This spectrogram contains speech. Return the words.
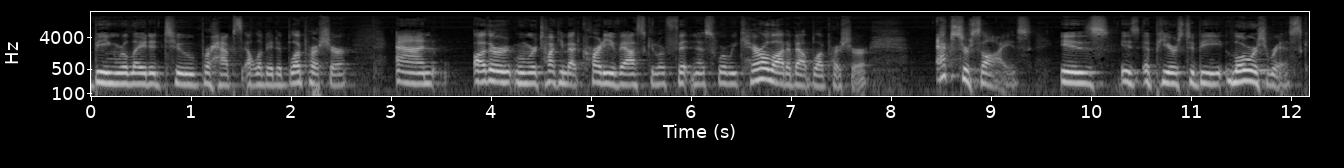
being related to perhaps elevated blood pressure. And other, when we're talking about cardiovascular fitness, where we care a lot about blood pressure, exercise is, is appears to be lowers risk.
